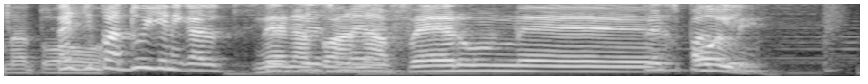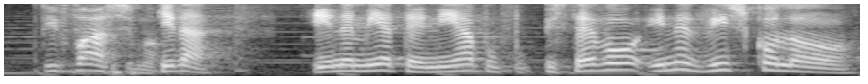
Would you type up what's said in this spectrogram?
Να το... Παίζει παντού γενικά το τις Ναι, να τελευταίες το μέρες. αναφέρουν ε, Παίζει παντού. όλοι. Τι φάση με αυτό. Κοίτα, είναι μια ταινία που πιστεύω είναι δύσκολο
